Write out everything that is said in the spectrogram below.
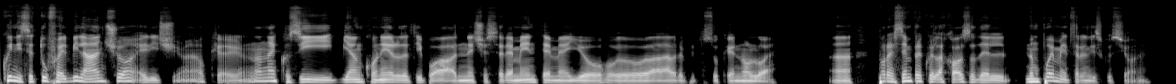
quindi se tu fai il bilancio e dici, ah, ok, non è così bianco-nero del tipo, ah, necessariamente è meglio la laurea piuttosto che non lo è. Uh, però è sempre quella cosa del non puoi mettere in discussione.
